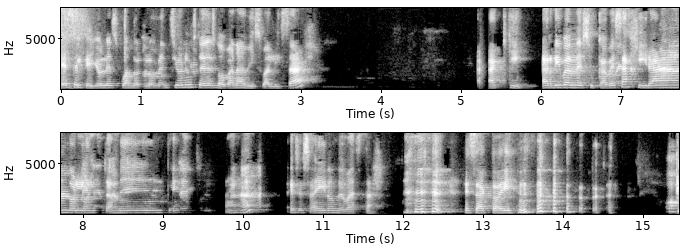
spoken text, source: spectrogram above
es el que yo les, cuando lo mencione, ustedes lo van a visualizar. Aquí, arriba de su cabeza, girando lentamente. Ajá, ese es ahí donde va a estar. Exacto, ahí. Ok,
